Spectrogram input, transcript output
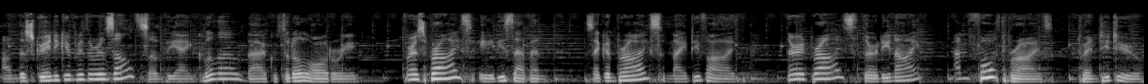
On the screen, you give you the results of the Anguilla La Cuarteta lottery. First prize, 87. Second prize, 95. Third prize, 39. And fourth prize, 22.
